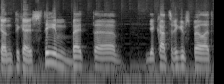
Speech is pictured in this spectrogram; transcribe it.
gan tikai uz Steam, bet, uh, ja kāds arī grib spēlēt,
